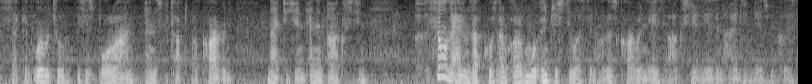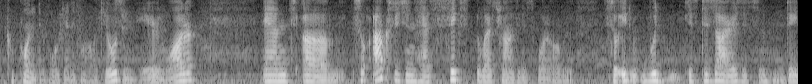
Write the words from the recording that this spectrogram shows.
second orbital. This is boron, and this we talked about carbon, nitrogen, and then oxygen. Some of the atoms, of course, are, are, of more interest to us than others. Carbon is, oxygen is, and hydrogen is because component of organic molecules in air and water. And um, so oxygen has six electrons in its outer orbit so it would its desires its uh,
